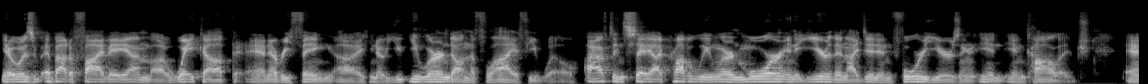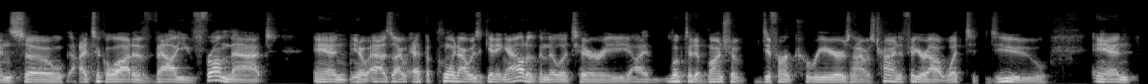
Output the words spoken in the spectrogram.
You know, it was about a five a.m. Uh, wake up and everything. Uh, you know, you you learned on the fly, if you will. I often say I probably learned more in a year than I did in four years in in, in college. And so I took a lot of value from that and you know, as I at the point I was getting out of the military, I looked at a bunch of different careers and I was trying to figure out what to do. And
